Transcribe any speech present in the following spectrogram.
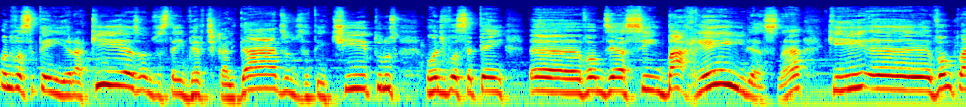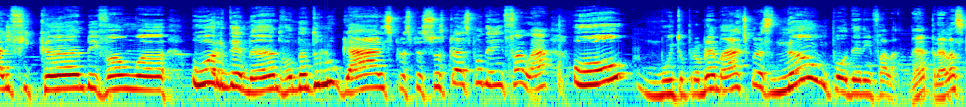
onde você tem hierarquias, onde você tem verticalidades, onde você tem títulos, onde você tem, uh, vamos dizer assim, barreiras né, que uh, vão qualificando e vão uh, ordenando, vão dando lugares para as pessoas para elas poderem falar, ou, muito problemático, elas não poderem falar, né, para elas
